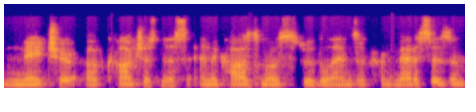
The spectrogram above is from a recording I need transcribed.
nature of consciousness and the cosmos through the lens of Hermeticism,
